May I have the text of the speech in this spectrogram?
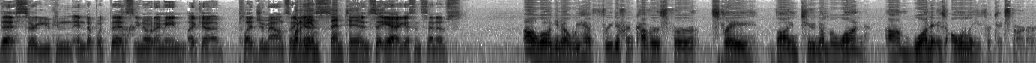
this, or you can end up with this? You know what I mean? Like uh, pledge amounts. I What are the incentives? Ince- yeah, I guess incentives. Oh, well, you know, we have three different covers for Stray Volume 2, Number 1. Um, one is only for Kickstarter.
